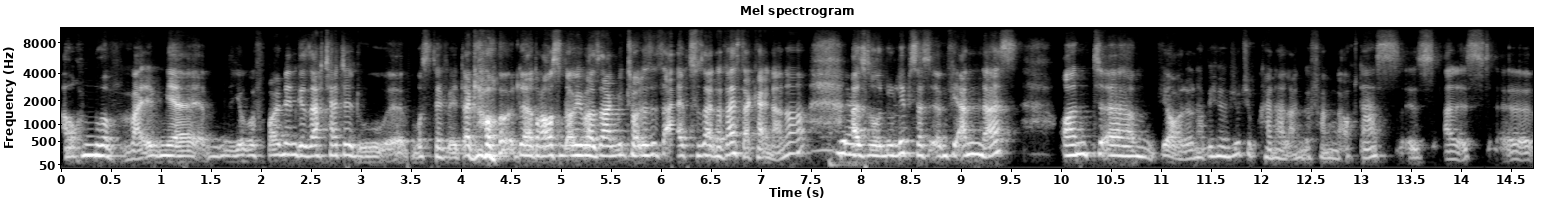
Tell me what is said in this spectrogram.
auch nur, weil mir eine junge Freundin gesagt hatte, du äh, musst der Welt da, da draußen, glaube ich, mal sagen, wie toll es ist, alt zu sein. Das weiß da keiner. Ne? Ja. Also du lebst das irgendwie anders. Und ähm, ja, dann habe ich mit dem YouTube-Kanal angefangen. Auch das ist alles, äh,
